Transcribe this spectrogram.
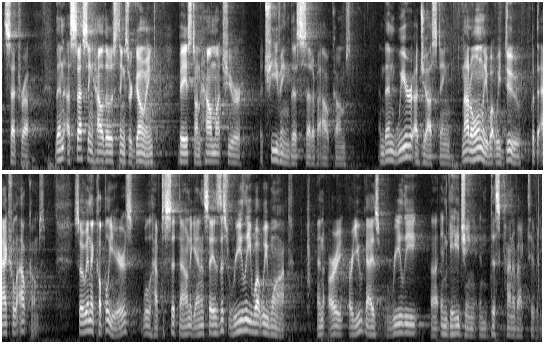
etc. Then assessing how those things are going based on how much you're achieving this set of outcomes. And then we're adjusting not only what we do, but the actual outcomes. So in a couple years, we'll have to sit down again and say, is this really what we want? And are, are you guys really uh, engaging in this kind of activity?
